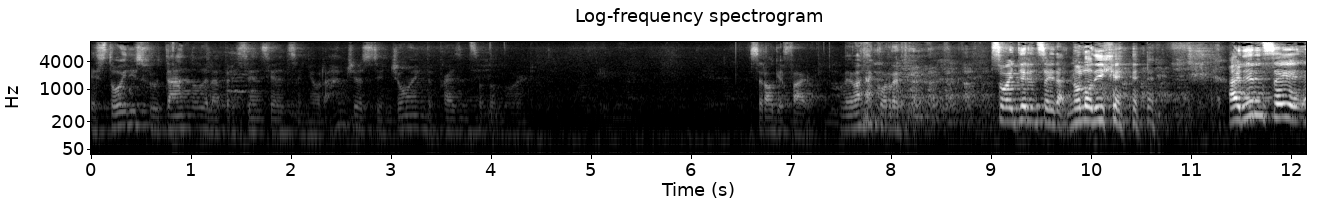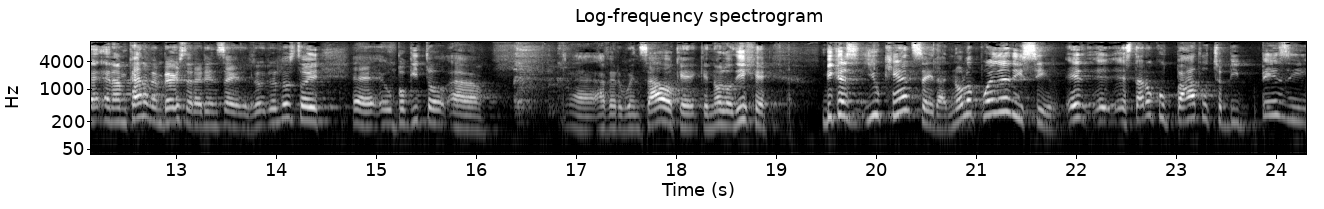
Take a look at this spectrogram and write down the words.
estoy disfrutando de la presencia del Señor? I'm just enjoying the presence of the Lord. I said, I'll get fired. Me van a correr. So I didn't say that. No lo dije. I didn't say it, and I'm kind of embarrassed that I didn't say it. Yo, yo estoy eh, un poquito uh, uh, avergüenzado que, que no lo dije. Because you can't say that. No lo puede decir. Estar ocupado, to be busy,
